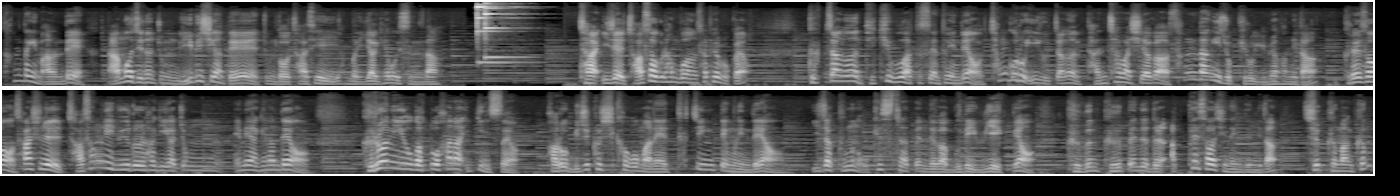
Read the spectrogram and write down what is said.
상당히 많은데 나머지는 좀 리뷰 시간 때에 좀더 자세히 한번 이야기해 보겠습니다. 자 이제 좌석을 한번 살펴볼까요? 극장은 디큐브 아트센터인데요. 참고로 이 극장은 단차와 시야가 상당히 좋기로 유명합니다. 그래서 사실 좌석 리뷰를 하기가 좀 애매하긴 한데요. 그런 이유가 또 하나 있긴 있어요. 바로 뮤지컬 시카고만의 특징 때문인데요. 이 작품은 오케스트라 밴드가 무대 위에 있고요. 극은 그 밴드들 앞에서 진행됩니다. 즉 그만큼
